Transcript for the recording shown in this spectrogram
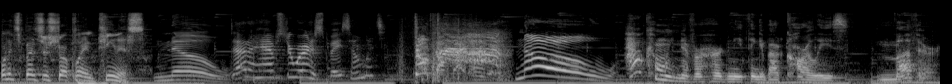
When did Spencer start playing tennis? No. Is that a hamster wearing a space helmet? Don't come back over! No! How come we never heard anything about Carly's mother?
